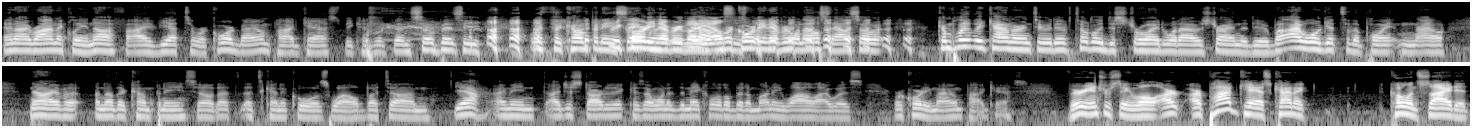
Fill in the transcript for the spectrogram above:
And ironically enough, I've yet to record my own podcast because I've been so busy with the company Recording saying- everybody yeah, else's recording everyone else now. So completely counterintuitive, totally destroyed what I was trying to do. But I will get to the point, and now, now I have a, another company, so that that's kind of cool as well. But um, yeah, I mean, I just started it because I wanted to make a little bit of money while I was recording my own podcast. very interesting. Well, our our podcast kind of coincided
